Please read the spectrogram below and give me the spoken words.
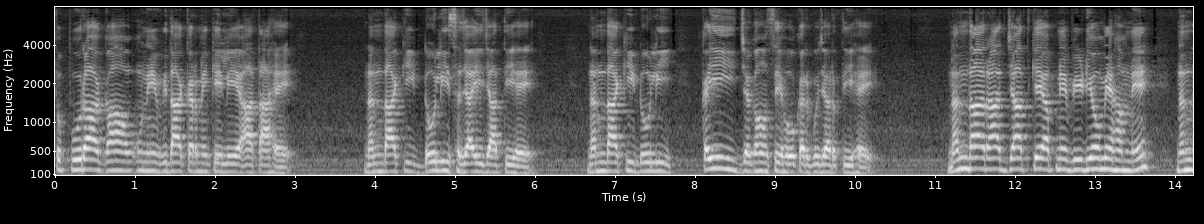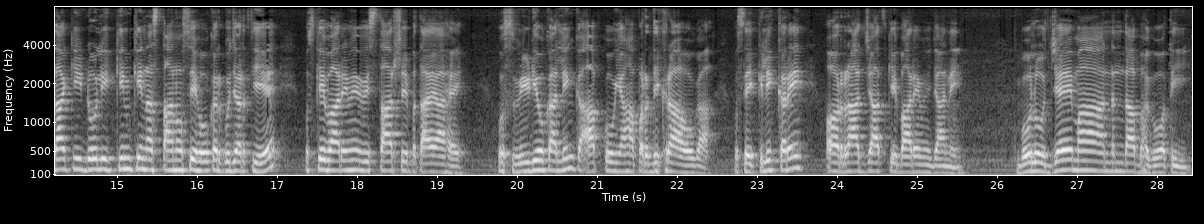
तो पूरा गाँव उन्हें विदा करने के लिए आता है। नंदा की डोली सजाई जाती है। नंदा की डोली कई जगहों से होकर गुजरती है। नंदा राज जात के अपने वीडियो में हमने नंदा की डोली किन किन स्थानों से होकर गुजरती है उसके बारे में विस्तार से बताया है। उस वीडियो का लिंक आपको यहाँ पर दिख रहा होगा। उसे क्लिक करें और राज जात के बारे में जानें। बोलो, जय माँ नंदा भगवती।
